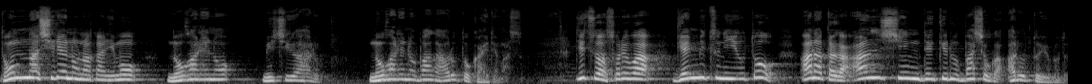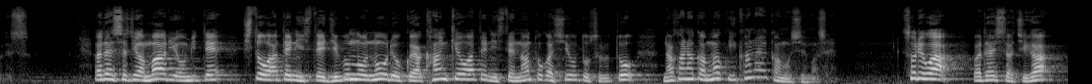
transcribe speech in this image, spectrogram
どんな試練の中にも逃れの道がある。逃れの場があると書いてます。実はそれは厳密に言うと、あなたが安心できる場所があるということです。私たちが周りを見て、人を当てにして、自分の能力や環境を当てにして何とかしようとすると、なかなかうまくいかないかもしれません。それは私たちが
